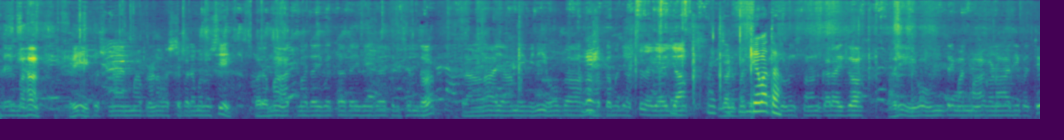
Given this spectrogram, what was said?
हरे नमः हरे कृष्णाय नमः प्रणवस्य परम ऋषी परमात्मा दैवत दैवे त्रिछंद प्राणायामे विनियोगाः हातामध्ये अक्षर घ्यायच्या गणपती. जोडून स्मरण करायचं. हरि ओम त्रिमन महागणाधिपती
